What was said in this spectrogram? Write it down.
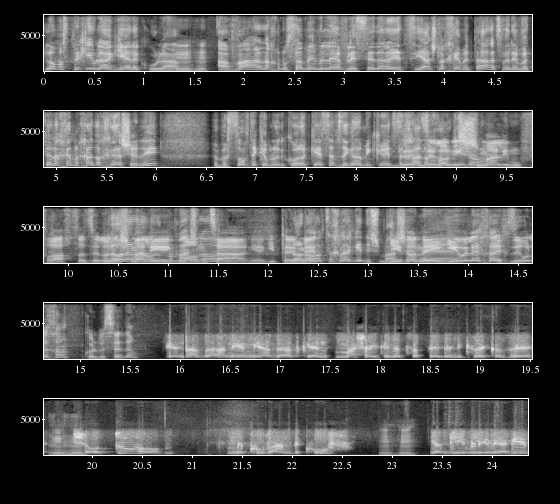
לא מספיקים להגיע לכולם, אבל אנחנו שמים לב לסדר היציאה שלכם את הארץ ונבטל לכם אחד אחרי השני, ובסוף תקבלו את כל הכסף, זה גם יקרה אצלך, זה, נכון זה לא גדעון? נשמע לי מופרך, זאת אומרת, זה לא, לא, לא, נשמע לא, לי כמו לא. המצאה, אני אגיד את לא, האמת. לא, צריך להגיד, נשמע גדעון, שהם, אה, הגיעו אליך? החזירו לך? הכל בסדר? כן, אז אני מיד אעדכן. מה שהייתי מצפה במקרה כזה, שאותו מקוון בקוף, יגיב לי ויגיד,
